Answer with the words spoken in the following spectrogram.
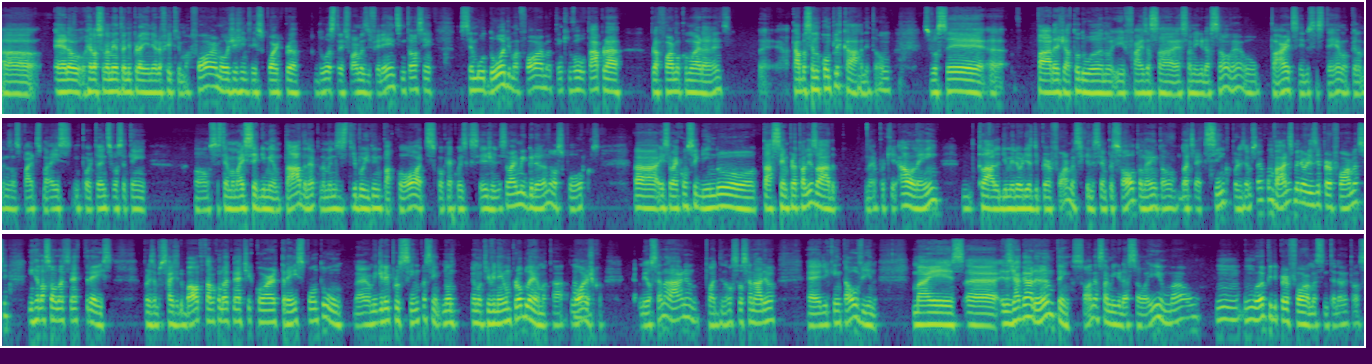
uh, era o relacionamento N para N era feito de uma forma, hoje a gente tem suporte para duas, três formas diferentes, então assim, você mudou de uma forma, tem que voltar para a forma como era antes, é, acaba sendo complicado, então se você uh, para já todo ano e faz essa, essa migração, né, ou partes do sistema, pelo menos as partes mais importantes, você tem um sistema mais segmentado, né, pelo menos distribuído em pacotes, qualquer coisa que seja, você vai migrando aos poucos, uh, e você vai conseguindo estar tá sempre atualizado, né? Porque além, claro, de melhorias de performance que eles sempre soltam, né? Então, .NET 5, por exemplo, saiu com várias melhorias de performance em relação ao .NET 3. Por exemplo, o site do Balta estava com .NET Core 3.1, né? Eu migrei para o 5, assim, não, eu não tive nenhum problema, tá? Lógico, é meu cenário, pode não ser o cenário é, de quem está ouvindo. Mas uh, eles já garantem, só nessa migração aí, uma, um, um up de performance, entendeu? Então,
